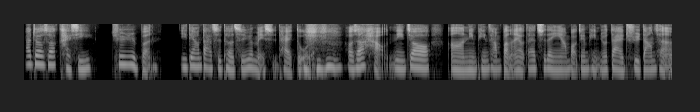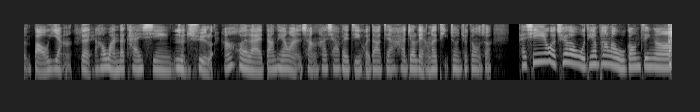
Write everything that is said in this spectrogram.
他就说：“凯西去日本一定要大吃特吃，因为美食太多了。”我说：“好，你就嗯、呃你平常本来有在吃的营养保健品，就带去当成保养，对，然后玩的开心就嗯去了。然后回来当天晚上，他下飞机回到家，他就量了体重，就跟我说。”凯西，我去了五天，胖了五公斤哦。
